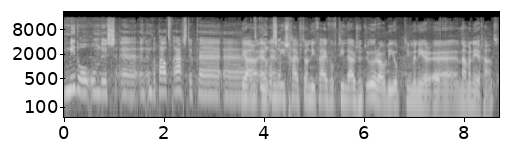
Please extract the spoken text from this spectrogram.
middel om dus uh, een, een, bepaald vraagstuk ja, op te kunnen en, lossen. En wie schuift dan die 5 of 10.000 euro die op die manier naar beneden gaat?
